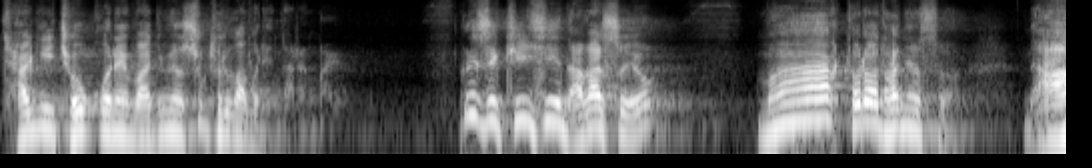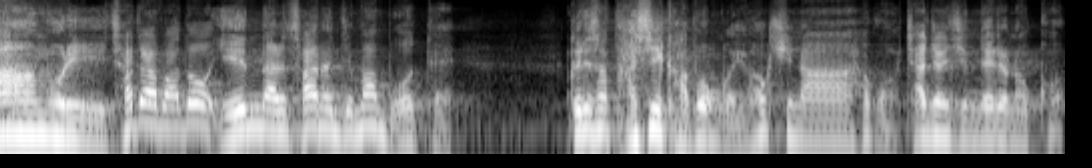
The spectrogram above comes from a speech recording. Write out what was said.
자기 조건에 맞으면 쑥 들어가 버린다는 거예요. 그래서 귀신이 나갔어요. 막 돌아다녔어. 아무리 찾아봐도 옛날 사는지만 못해. 그래서 다시 가본 거예요. 혹시나 하고 자존심 내려놓고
